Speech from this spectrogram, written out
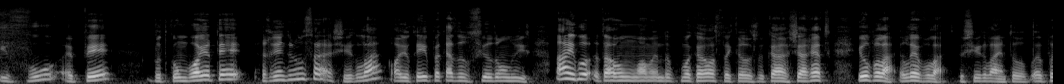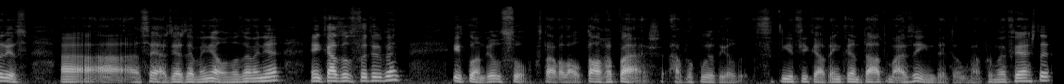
e vou a pé, vou de comboio até Arranque no Sá. Chego lá, olha, eu caí para a casa do senhor Dom Luís. Ah, eu vou, estava um homem com uma carroça daqueles carros charretes, eu vou lá, eu levo lá. Eu chego lá, então apareço às 10 da manhã, 11 da manhã, em casa do Freitas Banco, e quando ele soube que estava lá o tal rapaz à procura dele, se tinha ficado encantado mais ainda. Então lá foi uma festa.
